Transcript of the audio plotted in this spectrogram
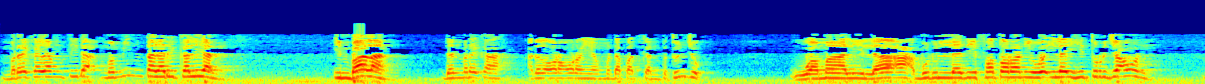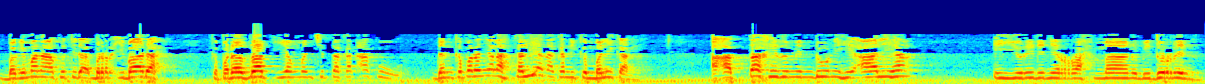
mereka yang tidak meminta dari kalian imbalan dan mereka adalah orang-orang yang mendapatkan petunjuk. Wa mali la a'budu alladhi fatarani wa ilaihi turja'un. Bagaimana aku tidak beribadah kepada zat yang menciptakan aku dan kepadanya lah kalian akan dikembalikan. A'attakhidhu min dunihi aliha? Iyuridini rahmanu bidurrin.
